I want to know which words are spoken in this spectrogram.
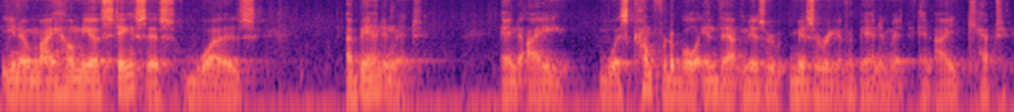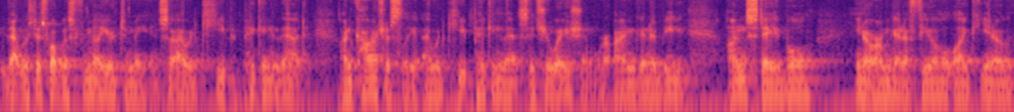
you know my homeostasis was abandonment, and I was comfortable in that miser- misery of abandonment, and I kept that was just what was familiar to me, and so I would keep picking that unconsciously. I would keep picking that situation where I'm going to be unstable, you know, or I'm going to feel like you know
